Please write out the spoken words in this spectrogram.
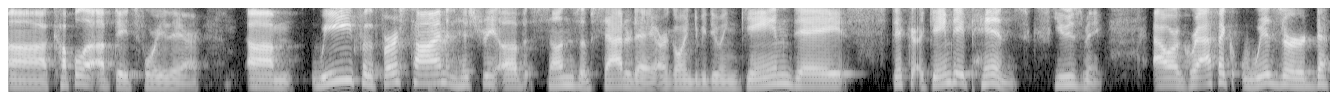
A uh, couple of updates for you there. Um, we, for the first time in the history of Sons of Saturday, are going to be doing game day sticker, game day pins. Excuse me. Our graphic wizard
